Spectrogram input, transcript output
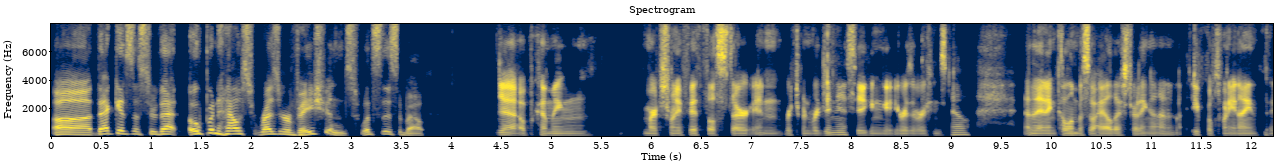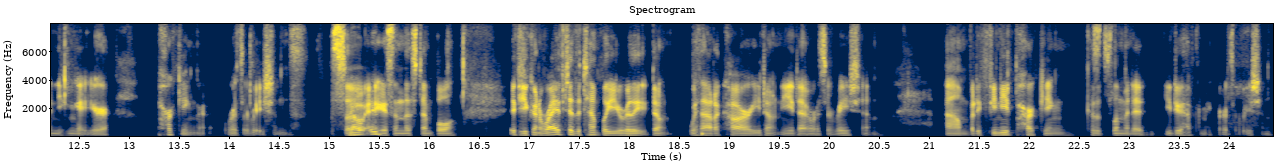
uh that gets us through that. Open house reservations. What's this about? Yeah, upcoming March 25th, they'll start in Richmond, Virginia, so you can get your reservations now. And then in Columbus, Ohio, they're starting on April 29th, and you can get your parking reservations. So I guess in this temple, if you can arrive to the temple, you really don't, without a car, you don't need a reservation. Um, but if you need parking because it's limited, you do have to make a reservation.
